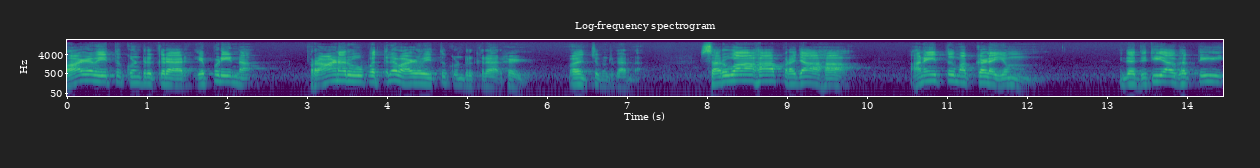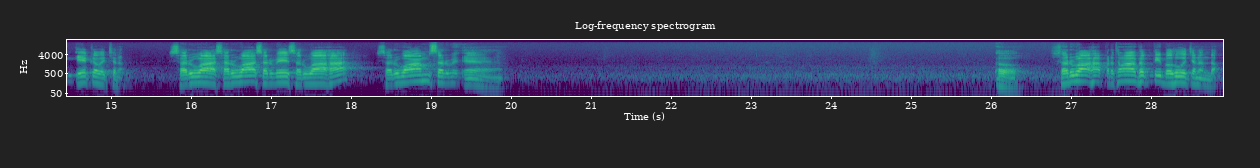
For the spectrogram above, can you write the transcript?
வாழ வைத்து கொண்டிருக்கிறார். எப்படின்னா பிராணரூபத்தில் வாழ வைத்து கொண்டிருக்கிறார்கள். வச்சு கொண்டிருக்காருன்னா சர்வாகா பிரஜாகா அனைத்து மக்களையும் இந்த தித்தியா பக்தி ஏகவச்சனம். சர்வா சர்வா சர்வே சர்வாகா சர்வாம் சர்வே சர்வாக பிரதமா பக்தி பகுவச்சனந்தான்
